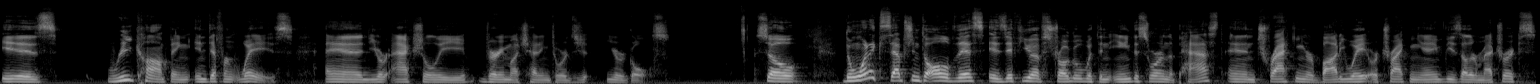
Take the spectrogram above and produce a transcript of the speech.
is recomping in different ways and you're actually very much heading towards your goals. So, the one exception to all of this is if you have struggled with an eating disorder in the past and tracking your body weight or tracking any of these other metrics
